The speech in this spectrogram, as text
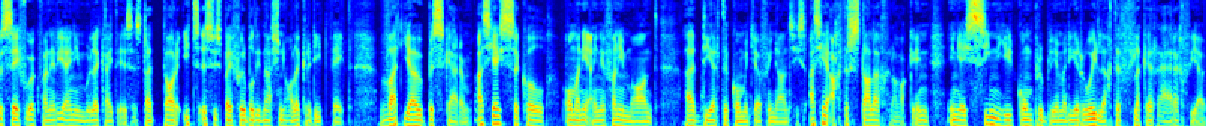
besef ook wanneer jy in die moeilikheid is, is dat daar iets is soos byvoorbeeld die nasionale kredietwet wat jou beskerm. As jy sukkel om aan die einde van die maand uh, deur te kom met jou finansies, as jy agterstallig raak en en jy sien hier kom probleme, die rooi ligte flikker regtig vir jou,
